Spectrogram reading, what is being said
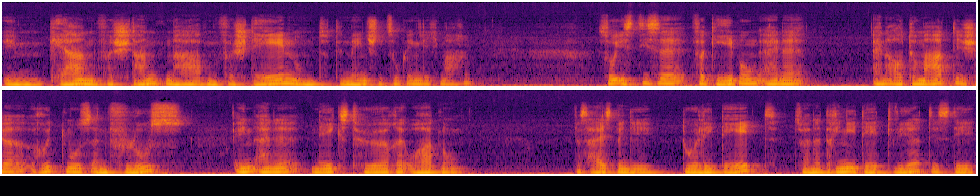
im Kern verstanden haben, verstehen und den Menschen zugänglich machen, so ist diese Vergebung eine, ein automatischer Rhythmus, ein Fluss in eine nächsthöhere Ordnung. Das heißt, wenn die Dualität zu einer Trinität wird, ist die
